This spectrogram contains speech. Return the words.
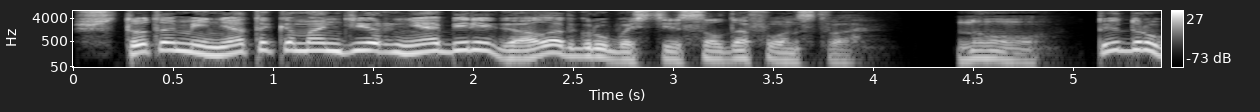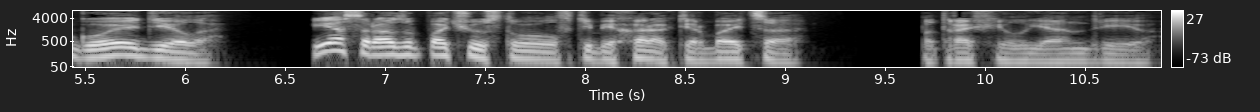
Что-то меня ты, командир, не оберегал от грубости и солдафонства. Ну, ты другое дело. Я сразу почувствовал в тебе характер бойца, — потрофил я Андрею.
